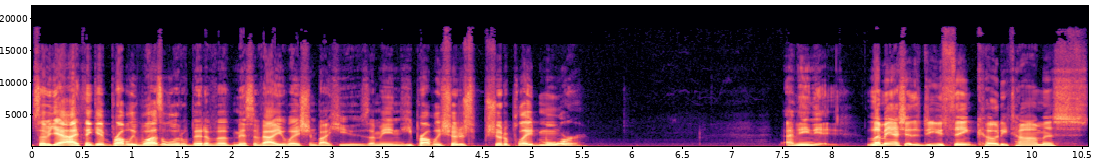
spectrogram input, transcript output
So yeah, I think it probably was a little bit of a misevaluation by Hughes. I mean, he probably should have should have played more. I mean, it- Let me ask you. Do you think Cody Thomas,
